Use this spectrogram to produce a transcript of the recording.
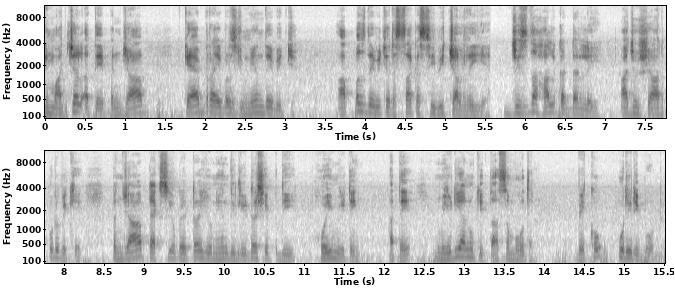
ਹਿਮਾਚਲ ਅਤੇ ਪੰਜਾਬ ਕੈਬ ਡਰਾਈਵਰਜ਼ ਯੂਨੀਅਨ ਦੇ ਵਿੱਚ ਆਪਸ ਦੇ ਵਿੱਚ ਰੱਸਾਕੱਸੀ ਵੀ ਚੱਲ ਰਹੀ ਹੈ, ਜਿਸ ਦਾ ਹੱਲ ਕੱਢਣ ਲਈ ਅੱਜ ਹੁਸ਼ਿਆਰਪੁਰ ਵਿਖੇ ਪੰਜਾਬ ਟੈਕਸੀ ਆਪਰੇਟਰ ਯੂਨੀਅਨ ਦੀ ਲੀਡਰਸ਼ਿਪ ਦੀ ਹੋਈ ਮੀਟਿੰਗ ਅਤੇ ਮੀਡੀਆ ਨੂੰ ਕੀਤਾ ਸੰਬੋਧਨ। ਵੇਖੋ ਪੂਰੀ ਰਿਪੋਰਟ।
